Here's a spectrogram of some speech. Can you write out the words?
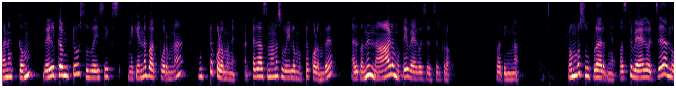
வணக்கம். வெல்கம் டு சுவை சிக்ஸ் இன்றைக்கி என்ன பார்க்க போகிறோம்னா முட்டை குழம்புங்க. அட்டகாசமான சுவையில் முட்டை குழம்பு. அதுக்கு வந்து நாலு முட்டையை வேக வச்சு வச்சுருக்குறோம். பார்த்திங்கன்னா ரொம்ப சூப்பராக இருக்குங்க. ஃபஸ்ட்டு வேக வச்சு அந்த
